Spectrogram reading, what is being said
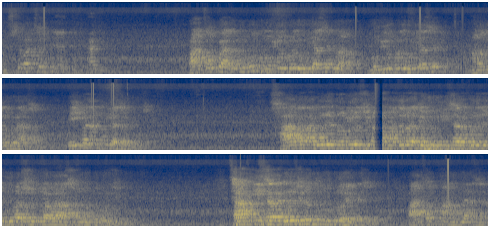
বুঝতে পারছেন? পার্থক্য এতটুকু নবীর উপরে ওহি আছে পুরা। নবীর উপরে ওহি আছে আমাদের উপরে আছে। এইবার আমি ঠিক আছে বলছি সারা বলে নবীর জীবন আমাদের রাজ্যে ইশারা করে যে দুবার সূর্য আবার আসন্ন করেছিল চাঁদকে ইশারা করেছিল দু টুকরো হয়ে গেছিল পার্থক্য আঙুলে আছে না?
